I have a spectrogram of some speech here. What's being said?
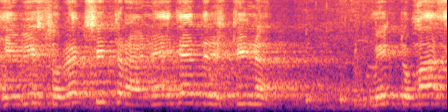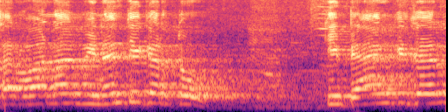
ठेवी सुरक्षित राहण्याच्या दृष्टीनं मी तुम्हा सर्वांना विनंती करतो की बँक जर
